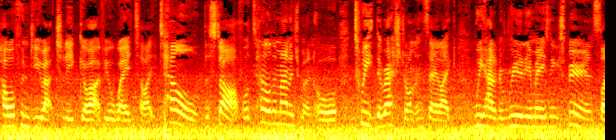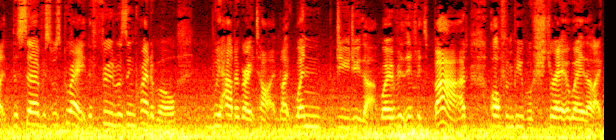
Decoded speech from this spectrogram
how often do you actually go out of your way to like tell the staff or tell the manager management or tweet the restaurant and say like we had a really amazing experience. Like the service was great. The food was incredible. We had a great time. Like when do you do that? Where if it's bad often people straight away they're like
